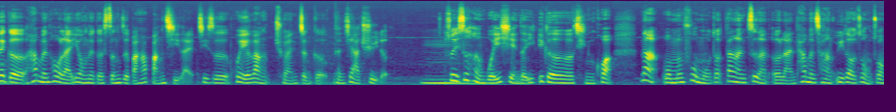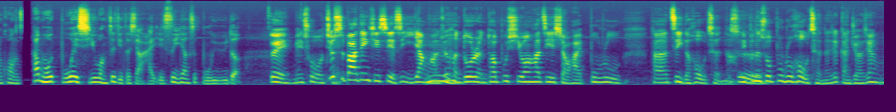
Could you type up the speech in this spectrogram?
那个、他们后来用那个绳子把它绑起来，其实会让船整个沉下去的。嗯所以是很危险的一一个情况。那我们父母都当然自然而然，他们常常遇到这种状况，他们会不会希望自己的小孩也是一样是捕鱼的？对，没错，就十八丁其实也是一样啊，嗯就很多人他不希望他自己的小孩步入他自己的后尘啊，是。也不能说步入后尘啊，就感觉好像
